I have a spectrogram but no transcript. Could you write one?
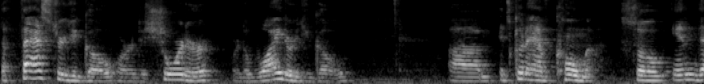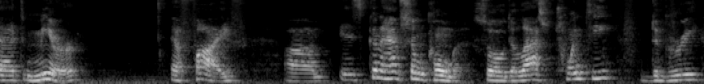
the faster you go, or the shorter, or the wider you go, um, it's going to have coma. So in that mirror, F5, um, it's going to have some coma. So the last 20 degree,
